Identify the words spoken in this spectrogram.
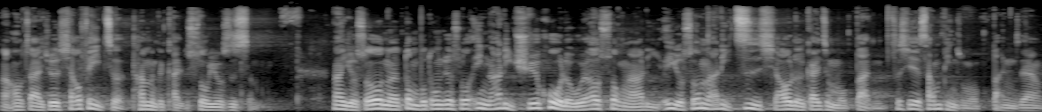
然后再就是消费者他们的感受又是什么？那有时候呢，动不动就说：“哎，哪里缺货了，我要送哪里？”哎，有时候哪里滞销了，该怎么办？这些商品怎么办？这样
